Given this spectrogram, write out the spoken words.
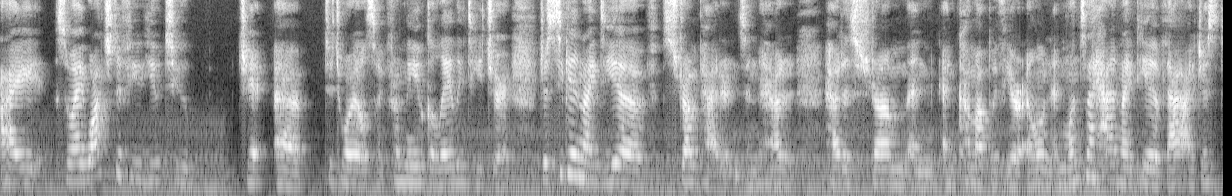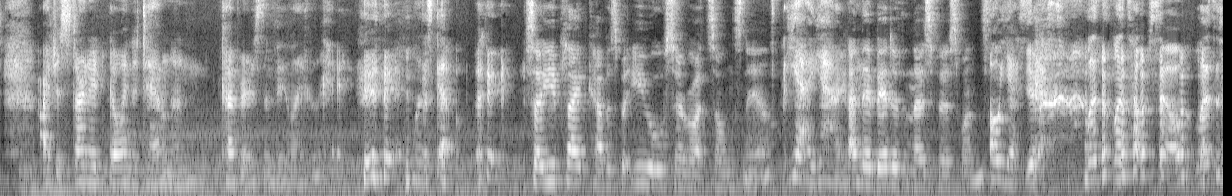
I so I watched a few YouTube uh, tutorials like from the ukulele teacher just to get an idea of strum patterns and how to how to strum and, and come up with your own. And once I had an idea of that, I just I just started going to town on covers and being like, okay, let's go. so you played covers, but you also write songs now, yeah, yeah. and they're better than those first ones. oh yes, Yeah. yes. Let's let's hope so. Let's.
